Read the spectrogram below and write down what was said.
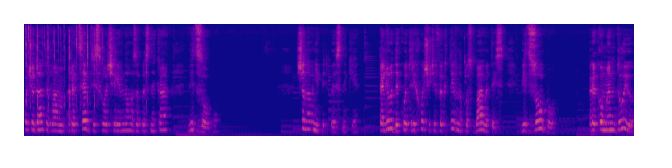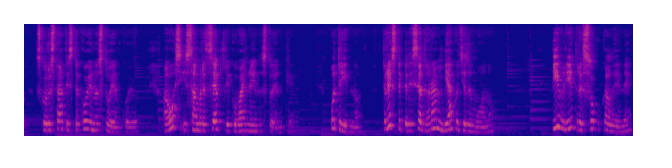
Хочу дати вам рецепт зі свого чарівного записника від зову. Шановні підписники та люди, котрі хочуть ефективно позбавитись від зобу, рекомендую скористатись такою настоянкою. А ось і сам рецепт лікувальної настоянки. Потрібно 350 г м'якоті лимону, пів літри соку калини,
